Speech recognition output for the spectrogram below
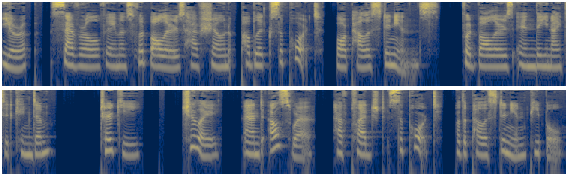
Europe, several famous footballers have shown public support for Palestinians. Footballers in the United Kingdom, Turkey, Chile, and elsewhere have pledged support for the Palestinian people.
